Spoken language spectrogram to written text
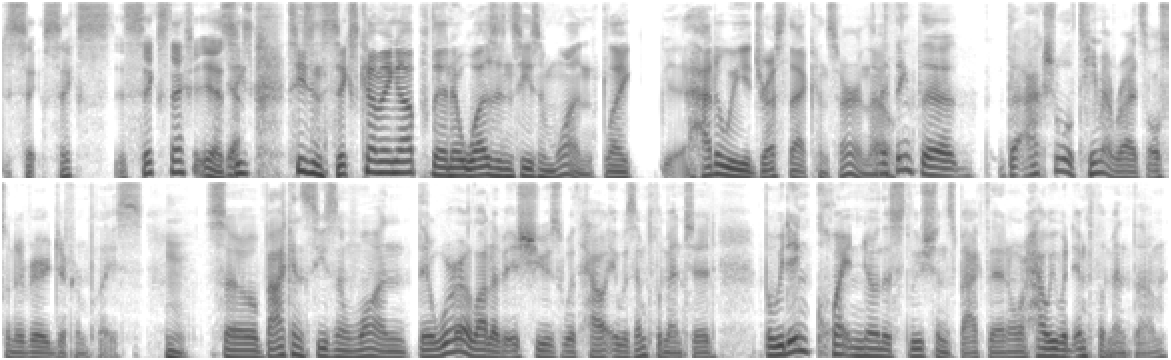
six, six, is next, yeah, Season, season six coming up than it was in season one. Like, how do we address that concern though? I think the the actual team at Riot's also in a very different place. Hmm. So back in season one, there were a lot of issues with how it was implemented, but we didn't quite know the solutions back then or how we would implement them.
